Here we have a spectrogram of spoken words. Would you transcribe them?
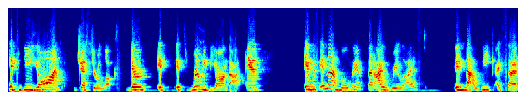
it's beyond just your looks. There it's it's really beyond that. And it was in that moment that I realized in that week, I said,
